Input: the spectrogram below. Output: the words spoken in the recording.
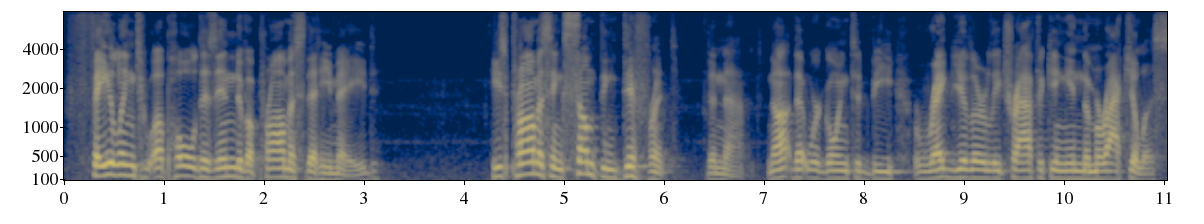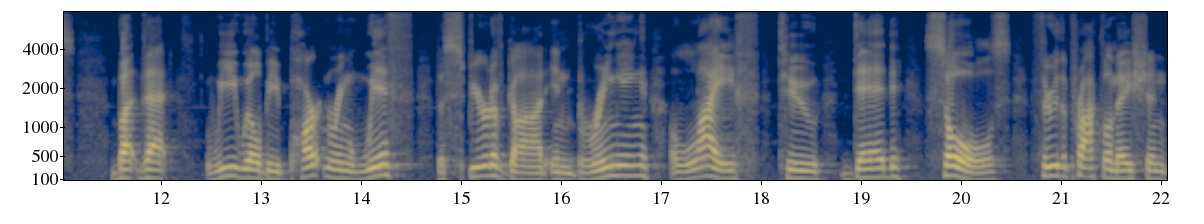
failing to uphold his end of a promise that he made. He's promising something different than that. Not that we're going to be regularly trafficking in the miraculous, but that we will be partnering with the Spirit of God in bringing life to dead souls through the proclamation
